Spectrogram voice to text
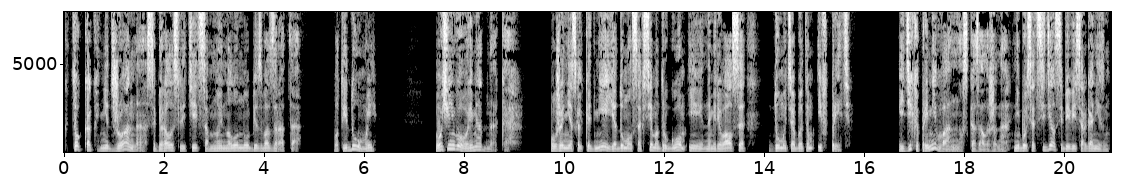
кто, как не Джоанна, собиралась лететь со мной на Луну без возврата? Вот и думай. Очень вовремя, однако. Уже несколько дней я думал совсем о другом и намеревался думать об этом и впредь. «Иди-ка прими ванну», — сказала жена. «Небось, отсидел себе весь организм».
